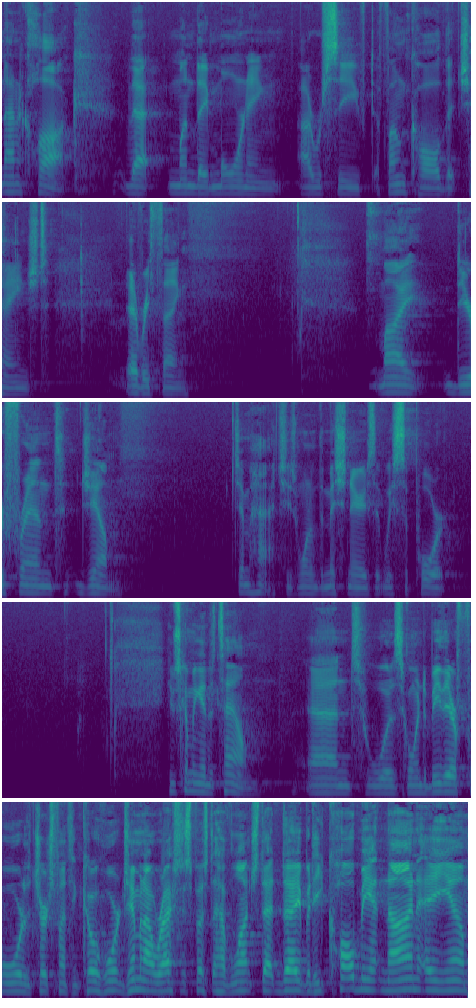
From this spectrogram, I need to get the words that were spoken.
9 o'clock, that Monday morning, I received a phone call that changed everything. My dear friend Jim, Jim Hatch, he's one of the missionaries that we support. He was coming into town and was going to be there for the church planting cohort. Jim and I were actually supposed to have lunch that day, but he called me at 9 a.m.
